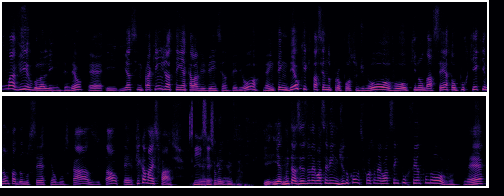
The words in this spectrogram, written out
uma vírgula ali, entendeu? É, e, e, assim, para quem já tem aquela vivência anterior, né, entender o que está sendo proposto de novo, ou o que não dá certo, ou por que, que não está dando certo em alguns casos e tal, é, fica mais fácil. Sim, é, sem sombra de dúvida. E, e, muitas vezes o negócio é vendido como se fosse um negócio 100% novo, né?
